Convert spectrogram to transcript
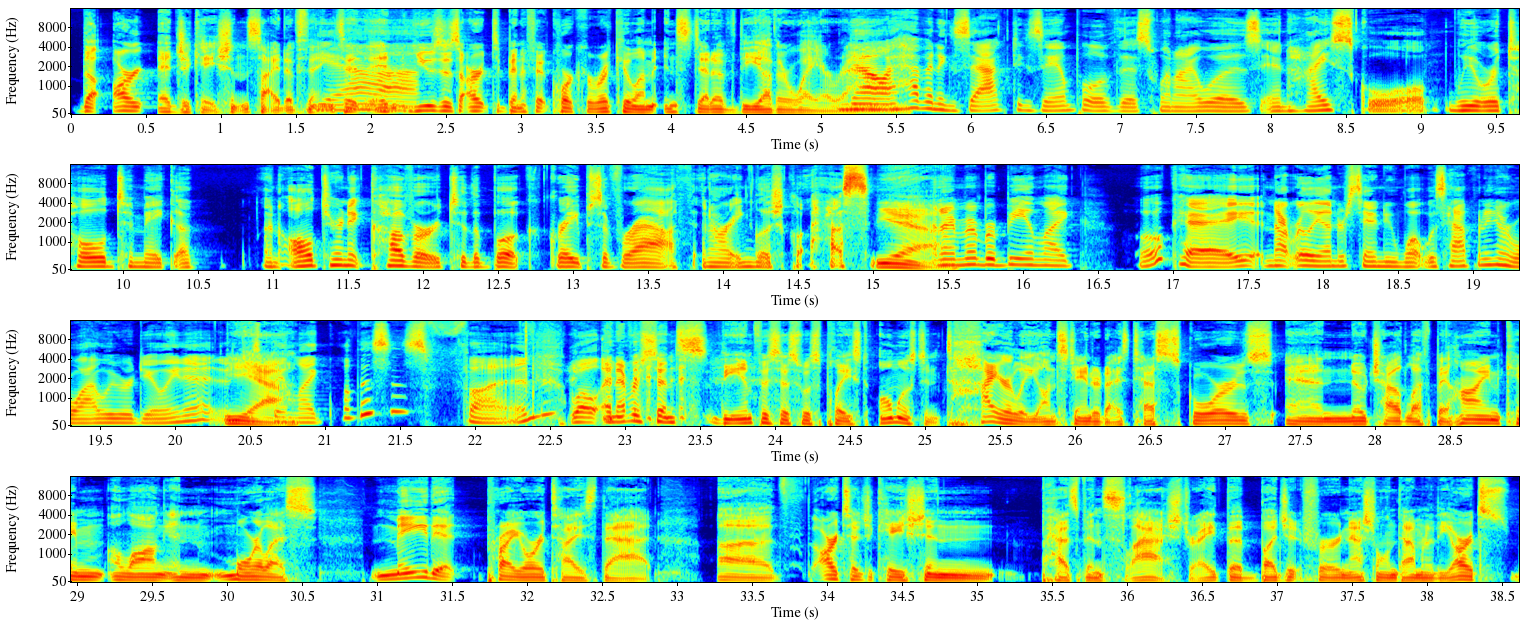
the art education side of things. It, it uses art to benefit core curriculum instead of the other way around. Now, I have an exact example of this when I was in high school. We were told to make a an alternate cover to the book Grapes of Wrath in our English class. Yeah. And I remember being like, okay, not really understanding what was happening or why we were doing it. And Yeah. just being like, well, this is fun. Well, and ever since the emphasis was placed almost entirely on standardized test scores and No Child Left Behind came along and more or less made it prioritize that, uh, arts education has been slashed, right? The budget for National Endowment of the Arts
